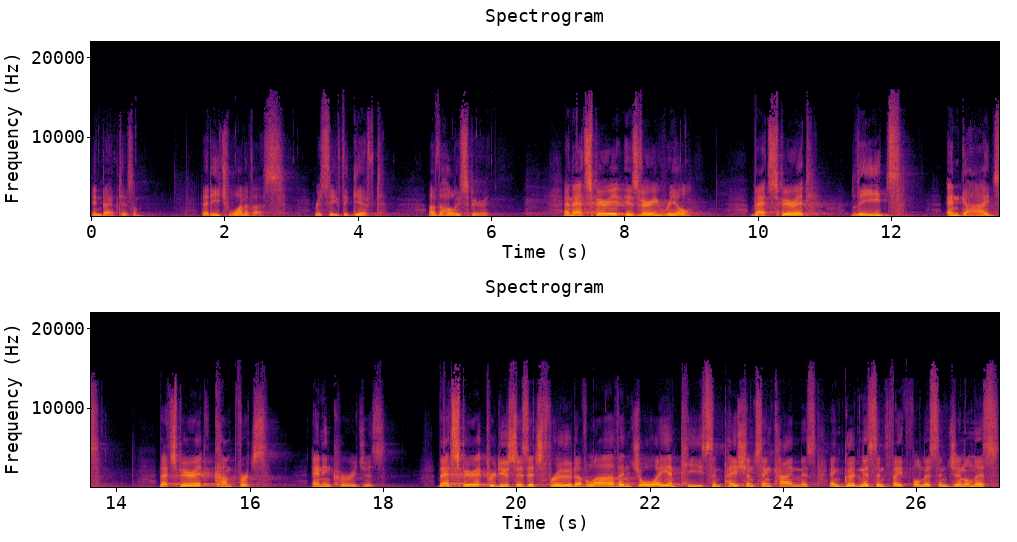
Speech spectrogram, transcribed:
in baptism, that each one of us receive the gift of the Holy Spirit. And that Spirit is very real. That Spirit leads and guides. That Spirit comforts and encourages. That Spirit produces its fruit of love and joy and peace and patience and kindness and goodness and faithfulness and gentleness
